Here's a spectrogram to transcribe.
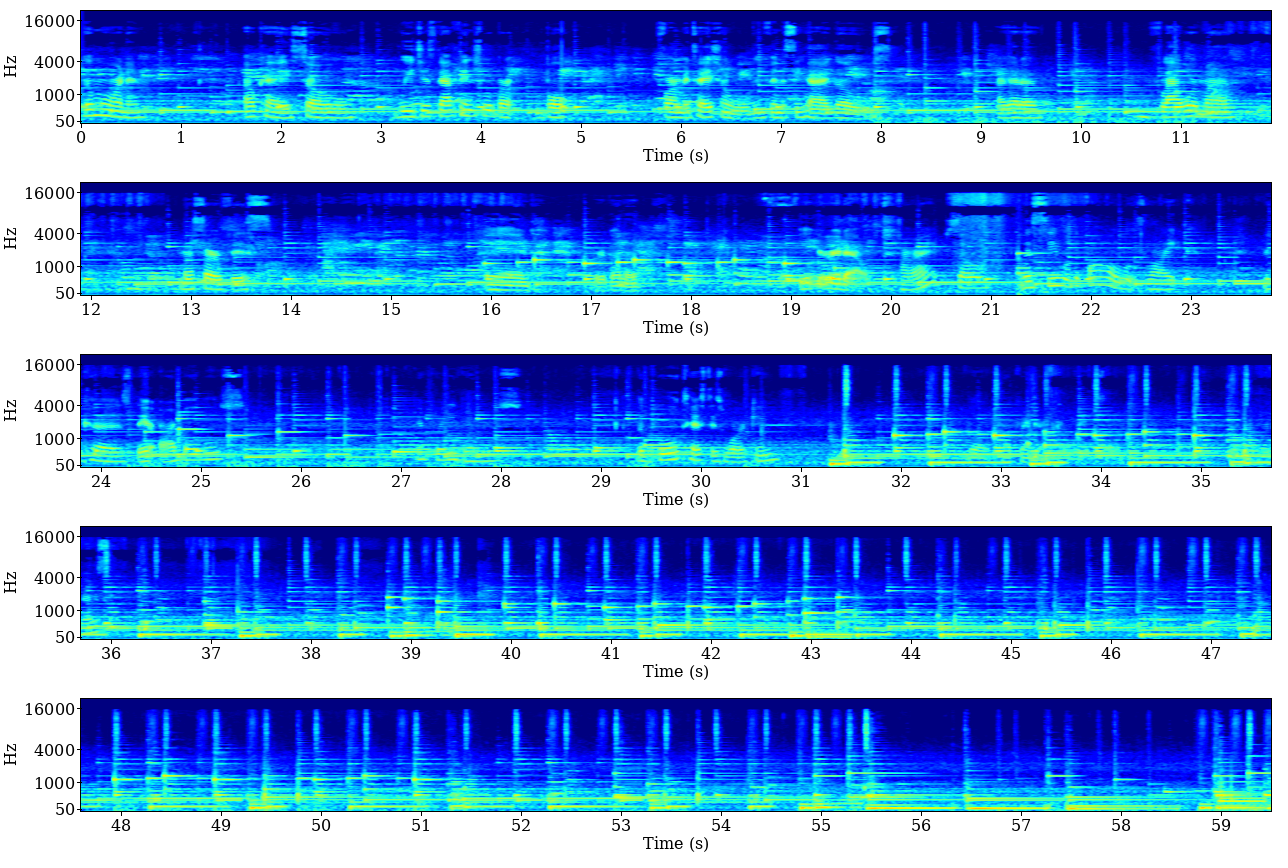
Good morning. Okay, so we just got finished with bulk fermentation. We'll be finna see how it goes. I gotta flour my my surface and we're gonna figure it out. All right, so let's see what the fall looks like because there are bubbles. They're pretty bubbles. The pull test is working. Pretty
